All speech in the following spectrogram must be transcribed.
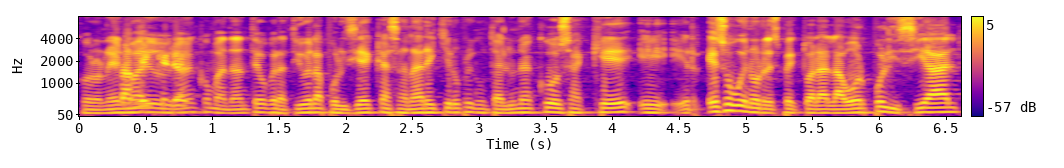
Coronel Mario Durán, comandante operativo de la Policía de Casanare, quiero preguntarle una cosa, que eh, er, eso bueno respecto a la labor policial,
